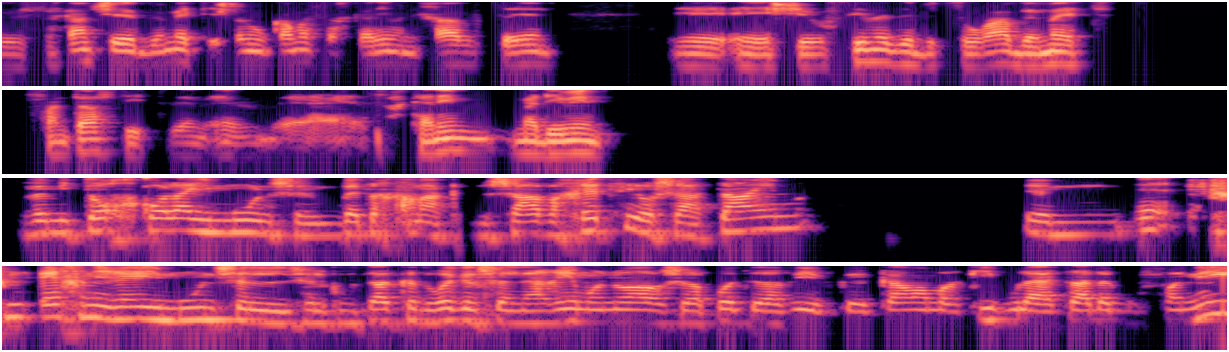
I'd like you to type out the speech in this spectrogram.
ושחקן שבאמת יש לנו כמה שחקנים, אני חייב לציין, אה, אה, שעושים את זה בצורה באמת פנטסטית, הם, הם, הם שחקנים מדהימים. ומתוך כל האימון שהם בטח מה, שעה וחצי או שעתיים, איך, איך נראה אימון של, של קבוצת כדורגל של נערים או נוער של הפועל תל אביב? כמה מרכיב אולי הצד הגופני,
